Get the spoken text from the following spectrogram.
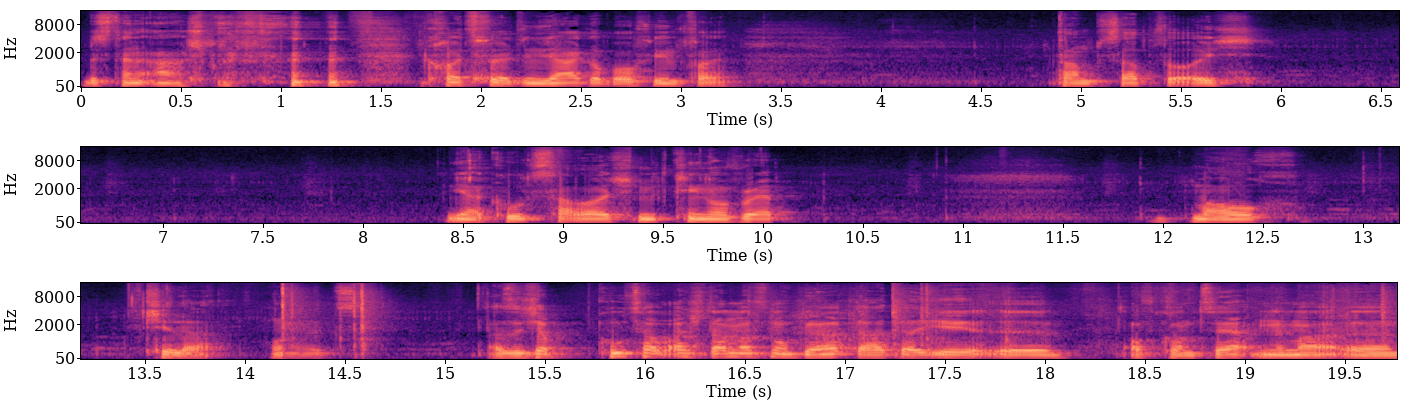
bis dein Arsch brennt. Kreuzfeld und Jakob auf jeden Fall. Thumbs up für euch. Ja, cool Savage mit King of Rap war auch Killer. Also ich habe Savas damals noch gehört, da hat er äh, auf Konzerten immer äh,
